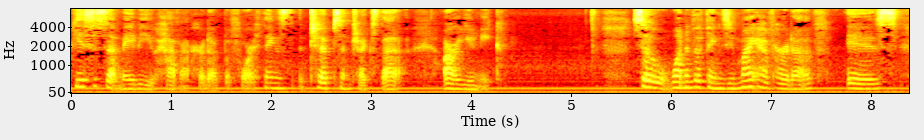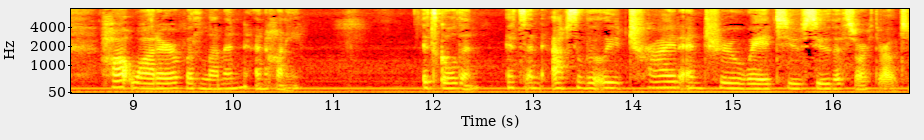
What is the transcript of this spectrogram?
pieces that maybe you haven't heard of before, things, tips and tricks that are unique. So one of the things you might have heard of is hot water with lemon and honey. It's golden. It's an absolutely tried and true way to soothe a sore throat.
